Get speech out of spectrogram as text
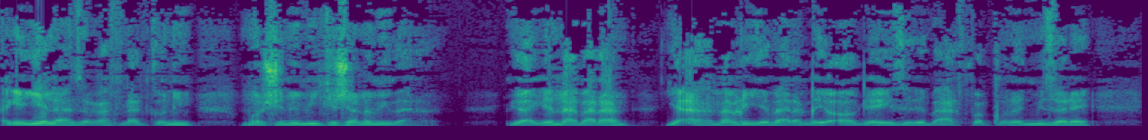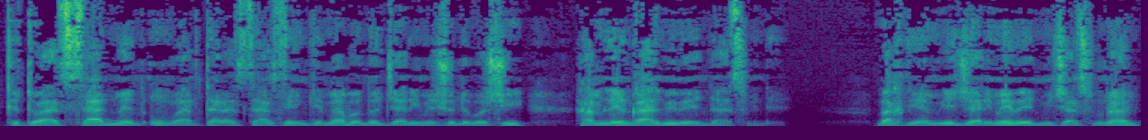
اگه یه لحظه غفلت کنی ماشین می‌کشن و می‌برن. یا اگه نبرن یه احمق یه ورقه آگهی زیر برف کنت می‌ذاره که تو از صد متر اونورتر از ترس اینکه مبادا جریمه شده باشی حمله قلبی به دست میده. وقتی هم یه جریمه بهت میچسبونن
